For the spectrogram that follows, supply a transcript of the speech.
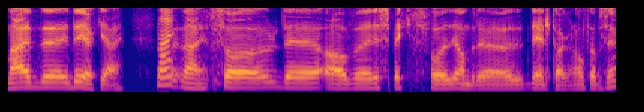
nei, det, det gjør ikke jeg. Nei. Så det av respekt for de andre deltakerne, alt jeg på å si.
